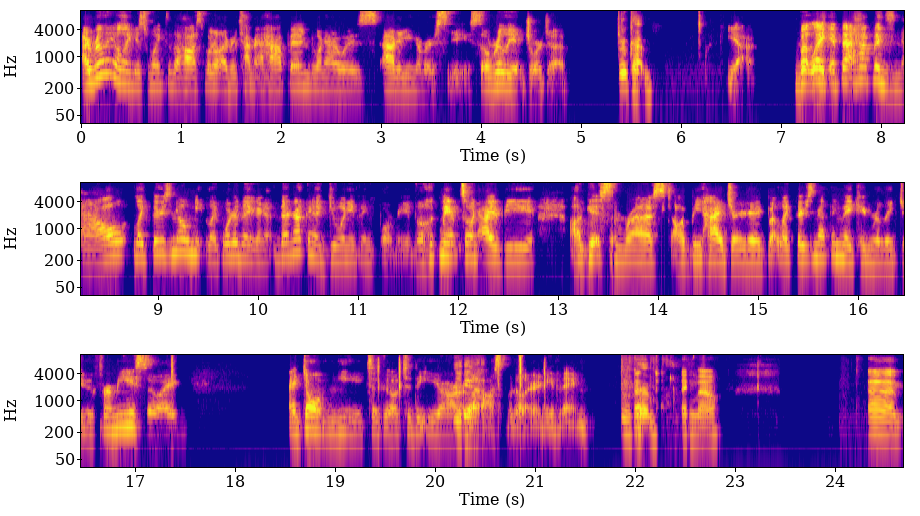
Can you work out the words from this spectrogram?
I really only just went to the hospital every time it happened when I was at a university. So really at Georgia. Okay. Yeah. But like if that happens now, like there's no like what are they gonna they're not gonna do anything for me. They'll hook me up to an IV, I'll get some rest, I'll be hydrated, but like there's nothing they can really do for me. So I I don't need to go to the ER yeah. or the hospital or anything. Okay. Thing though. Um,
